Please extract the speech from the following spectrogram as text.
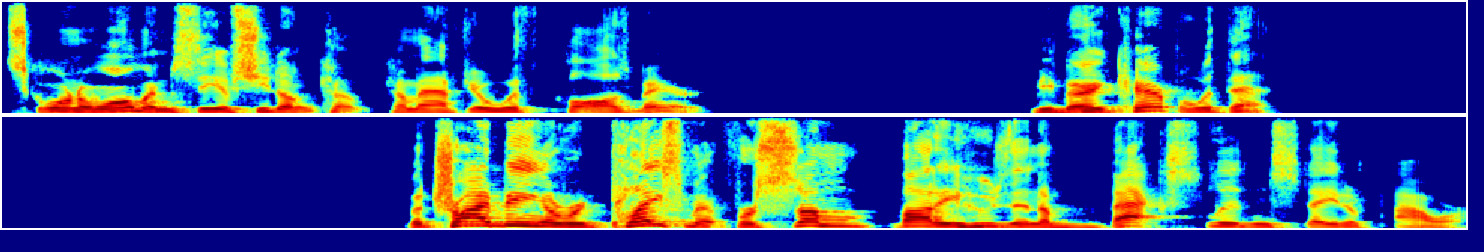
scorn a woman see if she don't come, come after you with claws bared. Be very careful with that. But try being a replacement for somebody who's in a backslidden state of power.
